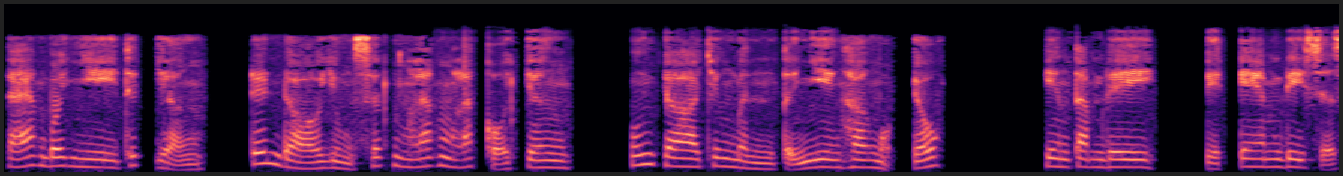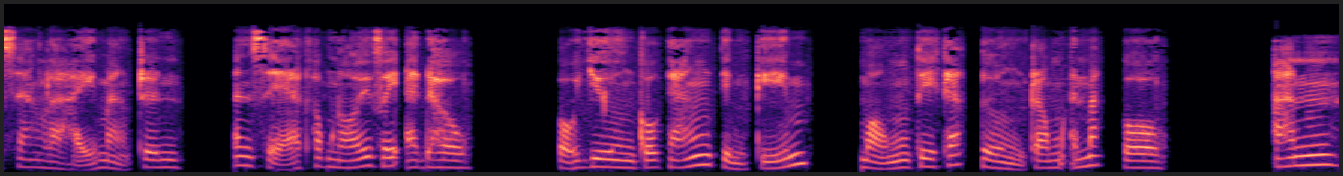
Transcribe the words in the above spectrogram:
Tán bối nhi tức giận, đến độ dùng sức lắc lắc cổ chân, muốn cho chân mình tự nhiên hơn một chút. Yên tâm đi, việc em đi sửa sang lại màn trinh, anh sẽ không nói với ai đâu. Cổ dương cố gắng tìm kiếm, mộng tia khác thường trong ánh mắt cô. Anh,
